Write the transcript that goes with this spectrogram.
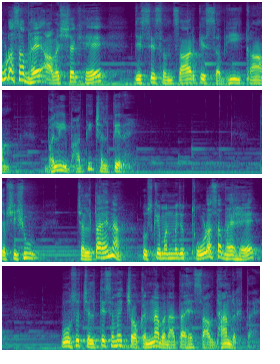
थोड़ा सा भय आवश्यक है जिससे संसार के सभी काम भली भांति चलते रहें। जब शिशु चलता है ना तो उसके मन में जो थोड़ा सा भय है, वो उसे चलते समय चौकन्ना बनाता है, सावधान रखता है।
